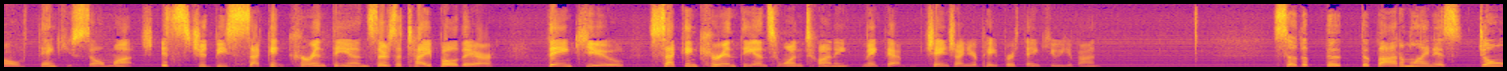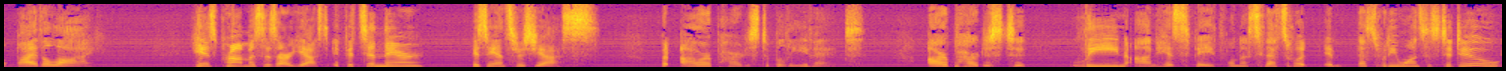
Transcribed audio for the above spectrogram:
Oh, thank you so much. It should be Second Corinthians. There's a typo there. Thank you. Second Corinthians 120. Make that change on your paper. Thank you, Yvonne. So the, the, the bottom line is don't buy the lie. His promises are yes. If it's in there, his answer is yes. But our part is to believe it. Our part is to lean on his faithfulness. That's what it, that's what he wants us to do.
